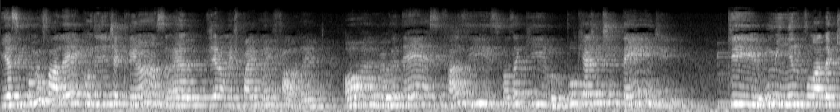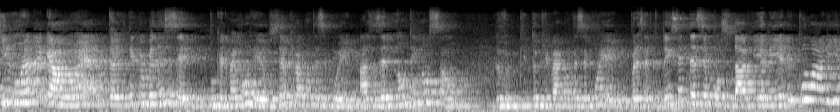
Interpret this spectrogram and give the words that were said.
E assim como eu falei, quando a gente é criança, é, geralmente pai e mãe falam, né? Olha, me obedece, faz isso, faz aquilo. Porque a gente entende que um menino pular daqui não é legal, não é? Então ele tem que obedecer, porque ele vai morrer. Eu sei o que vai acontecer com ele. Às vezes ele não tem noção do, do que vai acontecer com ele. Por exemplo, tem certeza se eu fosse Davi ali, ele pularia,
